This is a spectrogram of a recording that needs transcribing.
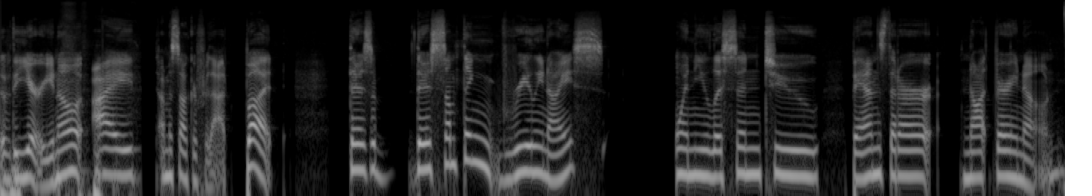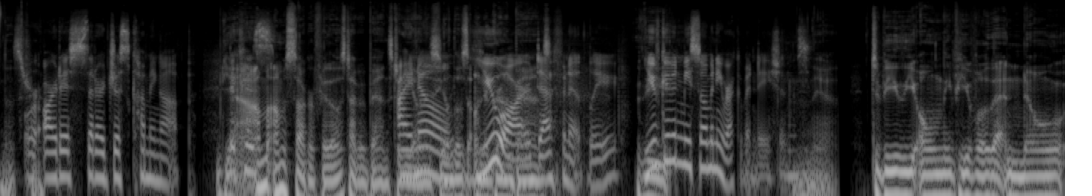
of the Mhm. year, you know? I I'm a sucker for that. But there's a there's something really nice when you listen to bands that are not very known That's true. or artists that are just coming up. yeah, I'm, I'm a sucker for those type of bands, to be I know honest. You know, those you are bands. definitely. The- You've given me so many recommendations. Yeah. To be the only people that know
